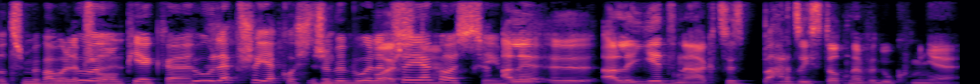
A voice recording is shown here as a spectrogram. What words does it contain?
otrzymywały były, lepszą opiekę. Były lepszej jakości. Żeby były Właśnie. lepszej jakości. Ale, e, ale jednak, co jest bardzo istotne według mnie,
